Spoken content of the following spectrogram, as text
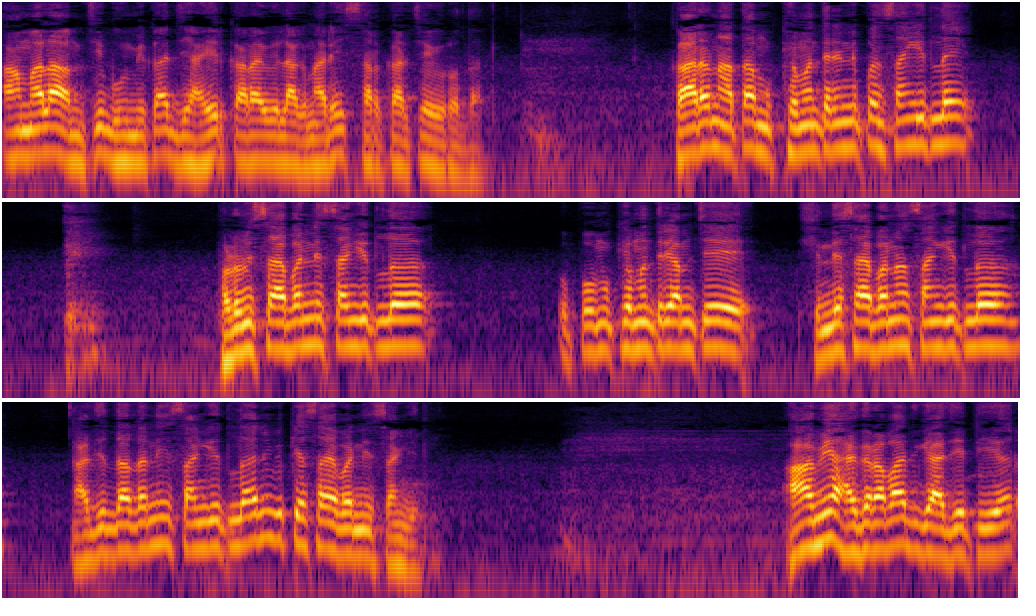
आम्हाला आमची भूमिका जाहीर करावी लागणार आहे सरकारच्या विरोधात. कारण आता मुख्यमंत्र्यांनी पण सांगितलंय. फडणवीस साहेबांनी सांगितलं. उपमुख्यमंत्री आमचे शिंदे साहेबांना सांगितलं. अजितदादांनी सांगितलं आणि विखे साहेबांनी सांगितलं. आम्ही हैदराबाद गॅजेटियर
